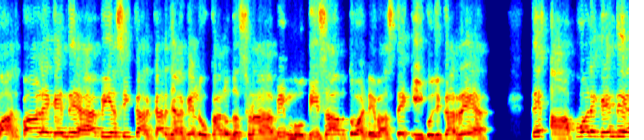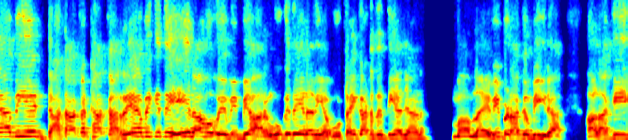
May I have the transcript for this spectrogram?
ਭਾਜਪਾ ਵਾਲੇ ਕਹਿੰਦੇ ਆ ਵੀ ਅਸੀਂ ਘਰ ਘਰ ਜਾ ਕੇ ਲੋਕਾਂ ਨੂੰ ਦੱਸਣਾ ਆ ਵੀ ਮੋਦੀ ਸਾਹਿਬ ਤੁਹਾਡੇ ਵਾਸਤੇ ਕੀ ਕੁਝ ਕਰ ਰਹੇ ਆ। ਤੇ ਆਪ ਵਾਲੇ ਕਹਿੰਦੇ ਆ ਵੀ ਇਹ ਡਾਟਾ ਇਕੱਠਾ ਕਰ ਰਹੇ ਆ ਵੀ ਕਿਤੇ ਇਹ ਨਾ ਹੋਵੇ ਵੀ ਬਿਹਾਰ ਵਾਂਗੂ ਕਿਤੇ ਇਹਨਾਂ ਦੀਆਂ ਵੋਟਾਂ ਹੀ ਕੱਟ ਦਿੱਤੀਆਂ ਜਾਣ। ਮਾਮਲਾ ਇਹ ਵੀ ਬੜਾ ਗੰਭੀਰ ਆ। ਹਾਲਾਂਕਿ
